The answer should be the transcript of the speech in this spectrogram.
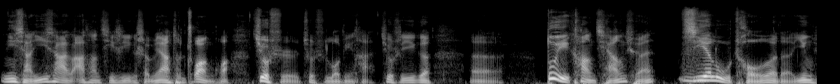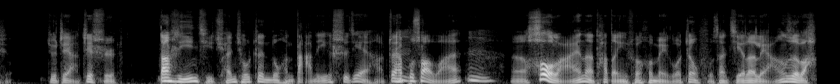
你想一下子阿桑奇是一个什么样的状况？就是就是罗宾汉，就是一个呃对抗强权、揭露丑恶的英雄，就这样。这是当时引起全球震动很大的一个事件哈。这还不算完，嗯呃，后来呢，他等于说和美国政府算结了梁子吧。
